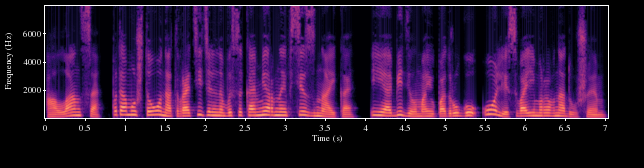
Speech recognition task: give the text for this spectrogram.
а Ланса, потому что он отвратительно высокомерный всезнайка и обидел мою подругу Оли своим равнодушием.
